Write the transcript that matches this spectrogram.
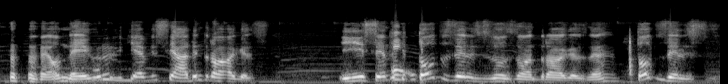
é o negro que é viciado em drogas. E sendo É. que todos eles usam as drogas, né? Todos eles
